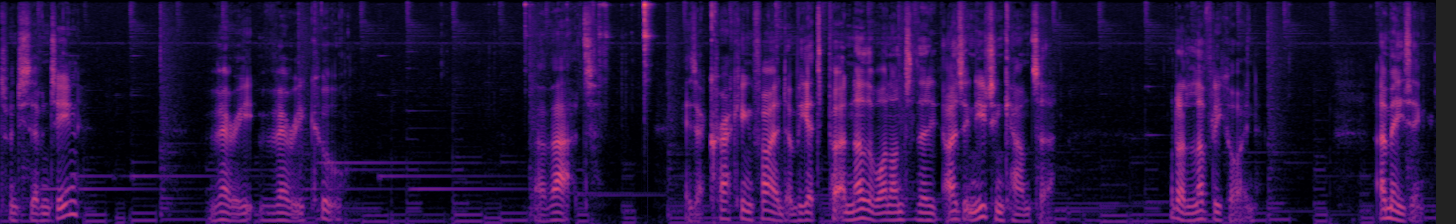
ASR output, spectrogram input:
2017. Very, very cool. Now that is a cracking find and we get to put another one onto the Isaac Newton counter. What a lovely coin. Amazing.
